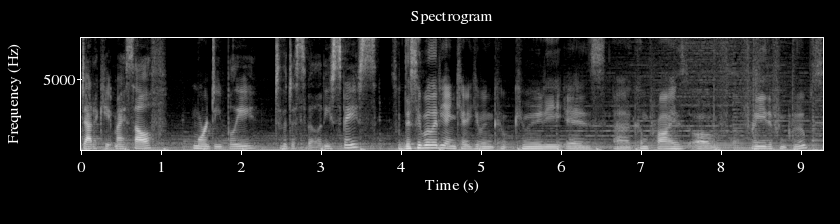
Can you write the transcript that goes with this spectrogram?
dedicate myself more deeply to the disability space. So disability and caregiving co community is uh, comprised of three different groups.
